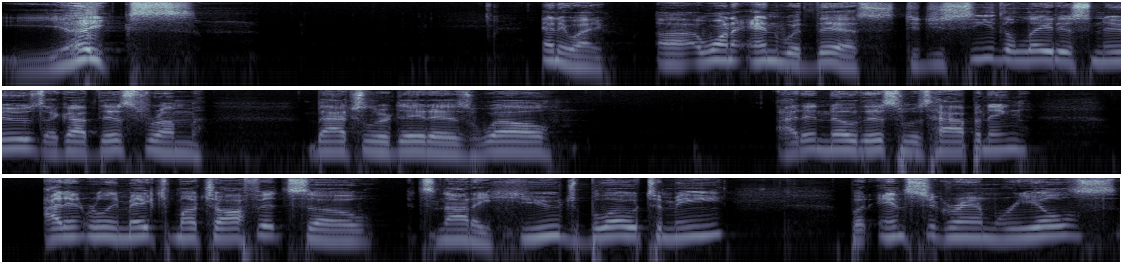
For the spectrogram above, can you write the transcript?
Yikes. Anyway, uh, I want to end with this. Did you see the latest news? I got this from Bachelor Data as well. I didn't know this was happening. I didn't really make much off it, so it's not a huge blow to me. But Instagram Reels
